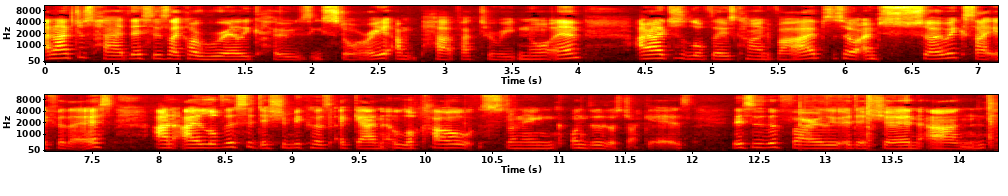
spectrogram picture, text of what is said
And i've just heard this is like a really cozy story. And perfect to read in autumn and I just love those kind of vibes. So I'm so excited for this. And I love this edition because again look how stunning under the jacket is. This is the Loot edition and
